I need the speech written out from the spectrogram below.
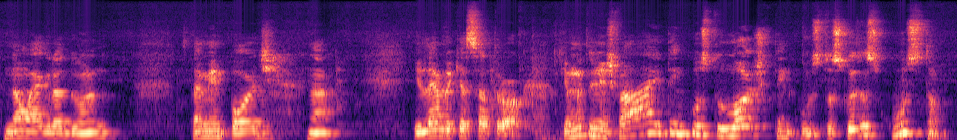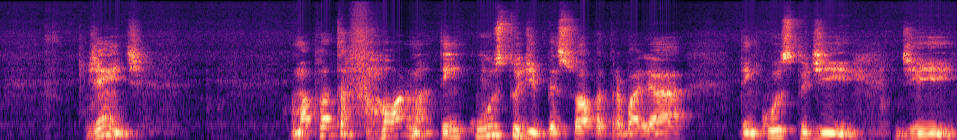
não é graduando, você também pode, né? E lembra que essa troca, porque muita gente fala, ah, tem custo, lógico que tem custo, as coisas custam. Gente, é uma plataforma, tem custo de pessoal para trabalhar, tem custo de, de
